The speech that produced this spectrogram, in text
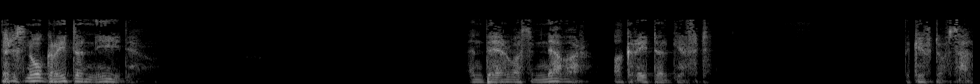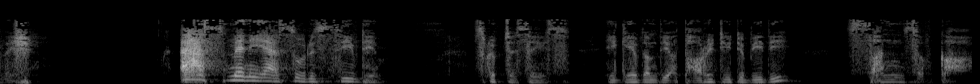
There is no greater need. And there was never a greater gift. The gift of salvation. As many as who received him, scripture says, he gave them the authority to be the sons of God.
